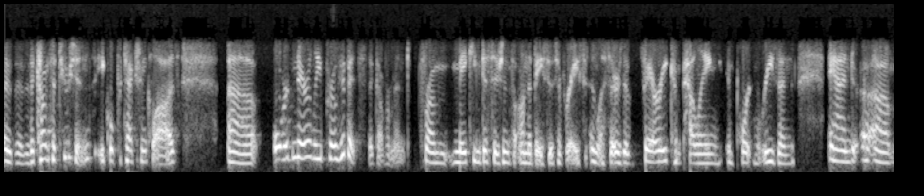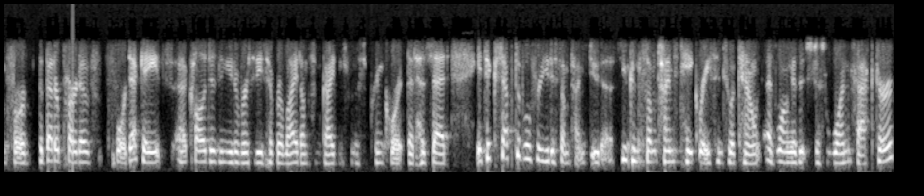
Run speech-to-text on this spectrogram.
uh, the, the Constitution's Equal Protection Clause uh, ordinarily prohibits the government from making decisions on the basis of race unless there's a very compelling, important reason. And um, for the better part of four decades, uh, colleges and universities have relied on some guidance from the Supreme Court that has said it's acceptable for you to sometimes do this. You can sometimes take race into account as long as it's just one factor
